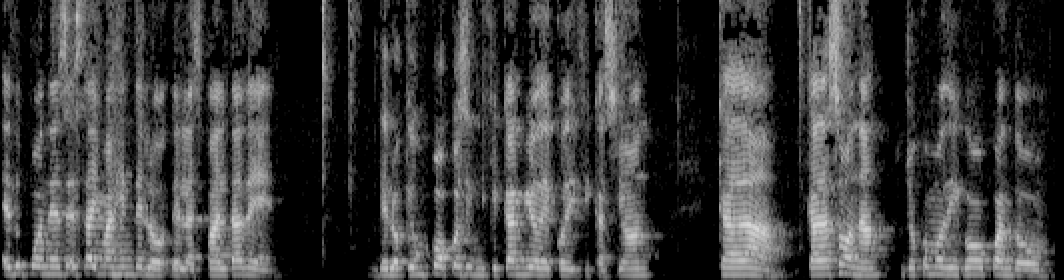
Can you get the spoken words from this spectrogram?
Edu pones esta imagen de, lo, de la espalda de, de lo que un poco significa en biodecodificación cada, cada zona, yo como digo, cuando,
